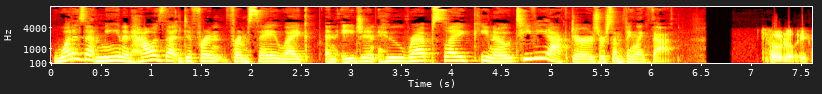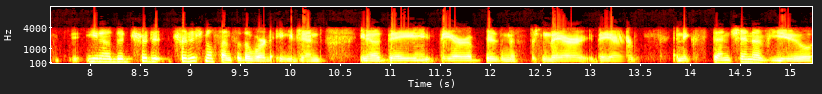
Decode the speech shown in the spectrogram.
what does that mean and how is that different from, say, like an agent who reps like, you know, TV actors or something like that? Totally. You know, the tra- traditional sense of the word agent, you know, they they are a business person. They are they are an extension of you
